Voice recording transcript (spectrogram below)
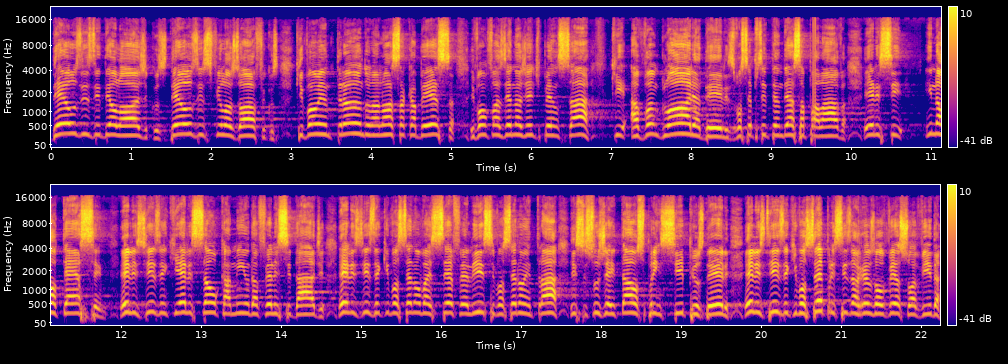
deuses ideológicos, deuses filosóficos, que vão entrando na nossa cabeça e vão fazendo a gente pensar que a vanglória deles, você precisa entender essa palavra, eles se enaltecem, eles dizem que eles são o caminho da felicidade, eles dizem que você não vai ser feliz se você não entrar e se sujeitar aos princípios dele, eles dizem que você precisa resolver a sua vida,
